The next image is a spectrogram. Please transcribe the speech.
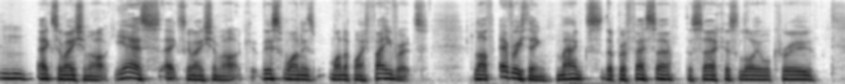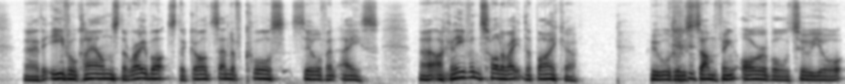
Mhm. exclamation mark. Yes, exclamation mark. This one is one of my favourites. Love everything: Mags, the Professor, the Circus Loyal Crew, uh, the evil clowns, the robots, the gods, and of course Sylvan Ace. Uh, I can even tolerate the biker, who will do something horrible to your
